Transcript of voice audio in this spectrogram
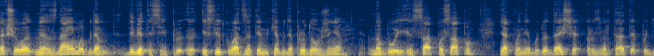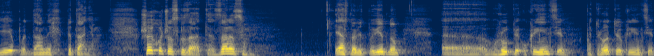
Так що ми знаємо, будемо дивитися е, і слідкувати за тим, яке буде продовження НАБУ і САП по САПу, як вони будуть далі розвертати події по даних питаннях. Що я хочу сказати? Зараз, ясно, відповідно, е, в групі українців, патріоти українці,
